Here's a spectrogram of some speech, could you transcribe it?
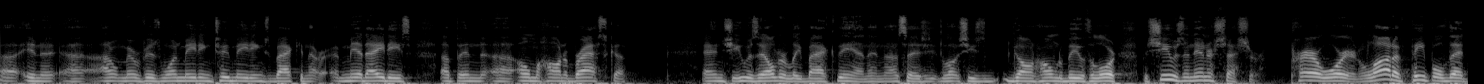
uh, in, a, uh, I don't remember if it was one meeting, two meetings back in the mid 80s up in uh, Omaha, Nebraska and she was elderly back then. And I say she's gone home to be with the Lord, but she was an intercessor, prayer warrior. And a lot of people that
